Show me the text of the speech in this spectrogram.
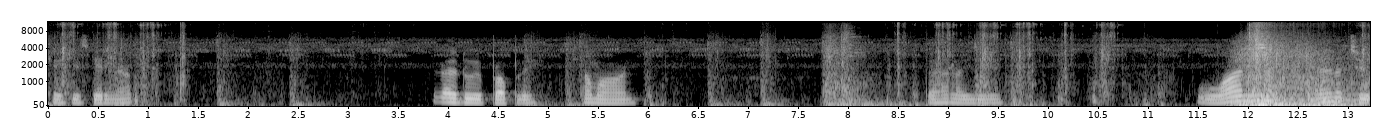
Okay, he's getting up. I gotta do it properly. Come on. The hell are you? One and a two.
